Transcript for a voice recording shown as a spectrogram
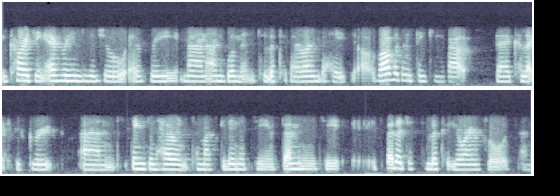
encouraging every individual, every man and woman to look at their own behaviour rather than thinking about their collective group and things inherent to masculinity and femininity. It's better just to look at your own flaws and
